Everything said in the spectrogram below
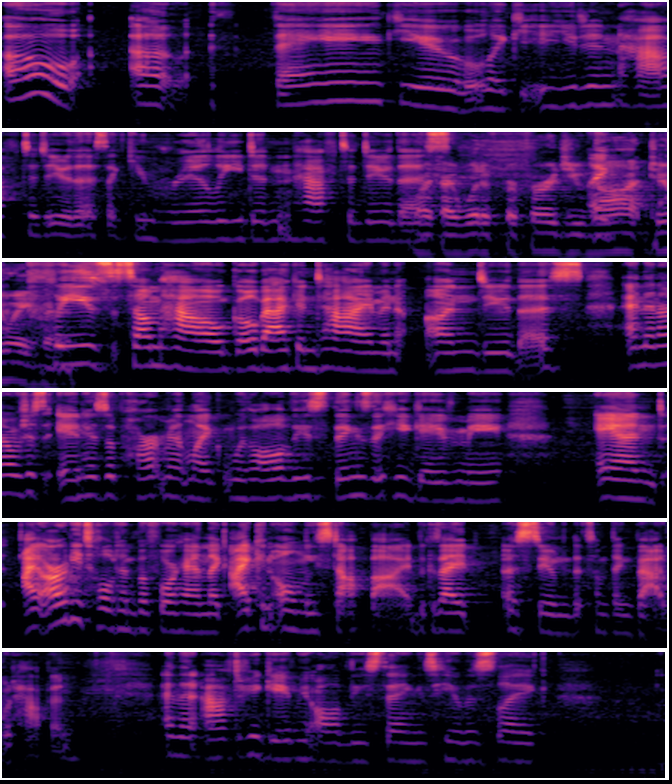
oh, uh, thank you. Like, you didn't have to do this. Like, you really didn't have to do this. like I would have preferred you Like, not doing this. Please this. somehow go back in time and undo this. And then I was just in his apartment, like, with all of these things that he gave me. And I already told him beforehand, like, I can only stop by because I assumed that something bad would happen. And then after he gave me all of these things, he was like,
